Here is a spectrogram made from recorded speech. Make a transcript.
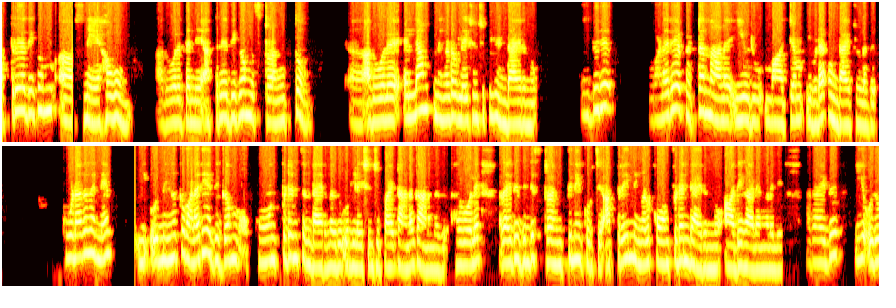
അത്രയധികം സ്നേഹവും അതുപോലെ തന്നെ അത്രയധികം സ്ട്രെങ്ത്തും അതുപോലെ എല്ലാം നിങ്ങളുടെ റിലേഷൻഷിപ്പിൽ ഉണ്ടായിരുന്നു. ഇതിൽ വളരെ പെട്ടെന്നാണ് ഈ ഒരു മാറ്റം ഇവിടെ ഉണ്ടായിട്ടുള്ളത്. കൂടാതെ തന്നെ നിങ്ങൾക്ക് വളരെയധികം കോൺഫിഡൻസ് ഉണ്ടായിരുന്ന ഒരു റിലേഷൻഷിപ്പ് ആയിട്ടാണ് കാണുന്നത്. അതുപോലെ അതായത് ഇതിന്റെ സ്ട്രെങ്ത്തിനെ കുറിച്ച് അത്രയും നിങ്ങൾ കോൺഫിഡന്റ് ആയിരുന്നു ആദ്യകാലങ്ങളിൽ. അതായത് ഈ ഒരു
